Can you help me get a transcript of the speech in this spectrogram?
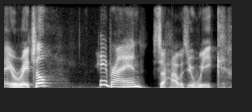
Hey, Rachel. Hey, Brian. So, how was your week?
